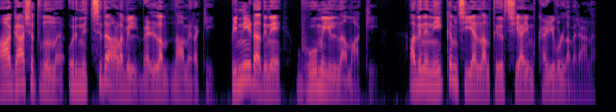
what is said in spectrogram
ആകാശത്തുനിന്ന് ഒരു നിശ്ചിത അളവിൽ വെള്ളം നാം ഇറക്കി. പിന്നീട് അതിനെ ഭൂമിയിൽ നാം ആക്കി. അതിനെ നീക്കം ചെയ്യാൻ നാം തീർച്ചയായും കഴിവുള്ളവരാണ്.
